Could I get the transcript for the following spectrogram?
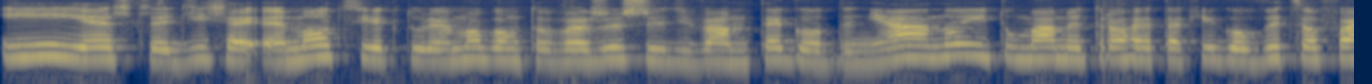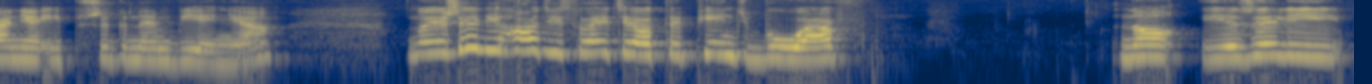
I jeszcze dzisiaj emocje, które mogą towarzyszyć Wam tego dnia. No i tu mamy trochę takiego wycofania i przygnębienia. No jeżeli chodzi, słuchajcie, o te pięć buław, no jeżeli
